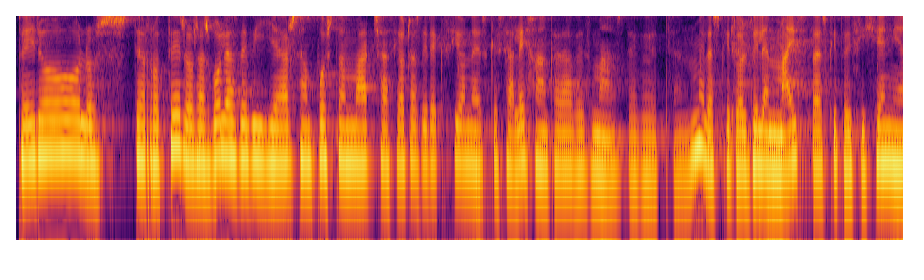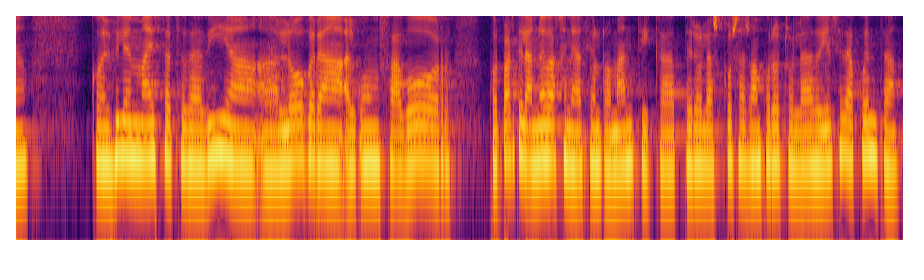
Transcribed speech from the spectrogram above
pero los derroteros, las bolas de billar se han puesto en marcha hacia otras direcciones que se alejan cada vez más de Goethe. Él ha escrito el Wilhelm Meister, ha escrito Ifigenia. Con el Wilhelm Meister todavía eh, logra algún favor por parte de la nueva generación romántica, pero las cosas van por otro lado y él se da cuenta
